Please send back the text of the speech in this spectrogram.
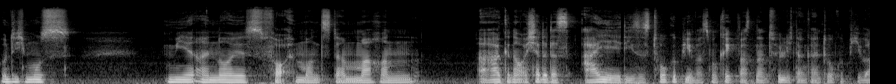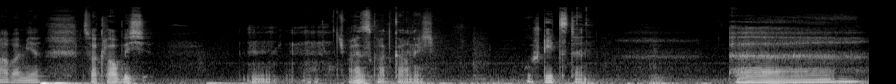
und ich muss mir ein neues VM-Monster machen. Ah, genau, ich hatte das Ei, dieses Togepi, was man kriegt, was natürlich dann kein Togepi war bei mir. Das war, glaube ich, hm, ich weiß es gerade gar nicht. Wo steht's denn? Äh.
